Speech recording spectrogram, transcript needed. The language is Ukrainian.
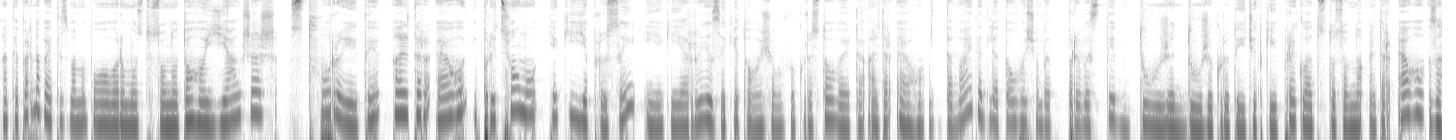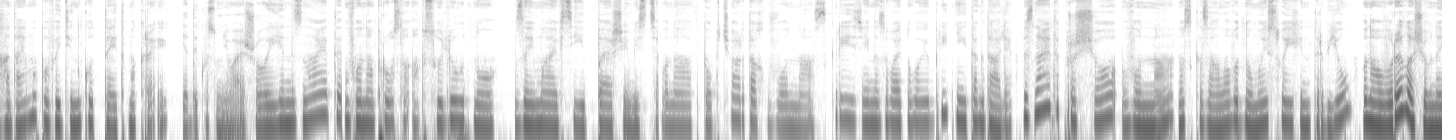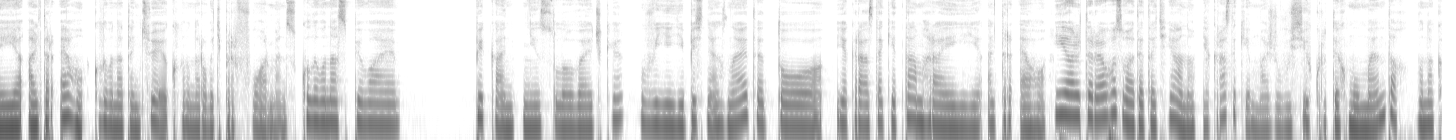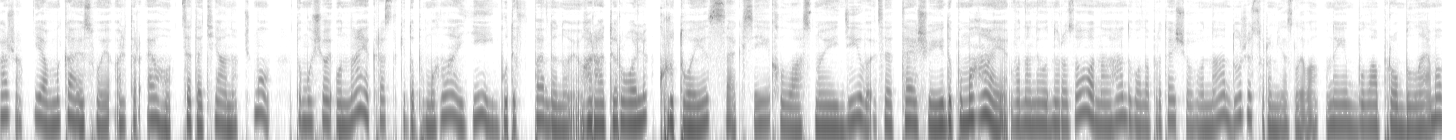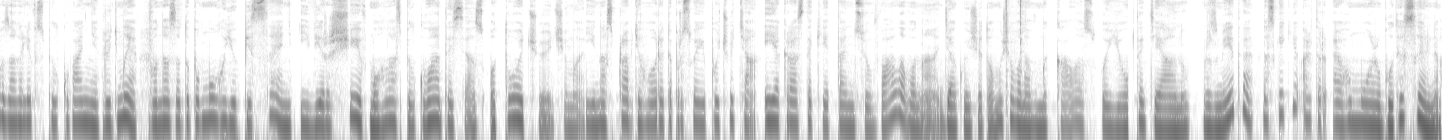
А тепер давайте з вами поговоримо стосовно того, як же ж створити альтер-его, і при цьому які є плюси і які є ризики того, що ви використовуєте альтер-его. Давайте для того, щоб привести дуже дуже крутий чіткий приклад стосовно альтер-его, згадаймо поведінку Тейт Макрей. Я дико сумніваюся, що ви її не знаєте. Вона просто абсолютно займає всі перші місця. Вона в топ-чартах, вона скрізь її називають новою Брітні і так далі. Ви знаєте про що вона сказала в одному із своїх інтерв'ю? Вона говорила, що в неї є альтер-его, коли вона танцює, коли вона робить перформанс, коли вона співає пікантні словечки в її піснях, знаєте, то якраз таки там грає її альтер-его. Її альтер-его звати Тетяна. Якраз таки майже в усіх крутих моментах вона каже: Я вмикаю своє альтер-его. Це Тетяна. Чому? Тому що вона якраз таки допомогла їй бути впевненою, грати роль крутої, сексі, класної діви. Це те, що їй допомагає. Вона неодноразово нагадувала про те, що вона дуже сором'язлива. У неї була проблема взагалі в спілкуванні людьми. Вона за допомогою пісень і віршів могла спілкуватися з оточуючими і насправді говорити про свої почуття. І якраз таки танцювала вона, дякуючи тому, що вона вмикала свою Тетяну. Розумієте? Наскільки альтер-его може бути сильним?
